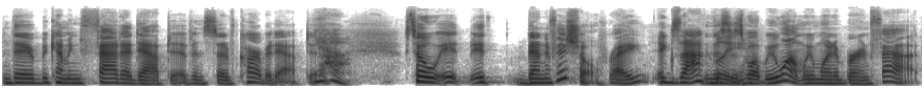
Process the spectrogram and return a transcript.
they're becoming fat adaptive instead of carb adaptive. Yeah. So it, it beneficial, right? Exactly. This is what we want. We want to burn fat.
